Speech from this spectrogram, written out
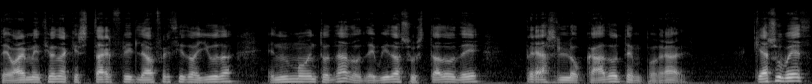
Tebal menciona que Starfleet le ha ofrecido ayuda en un momento dado debido a su estado de traslocado temporal, que a su vez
